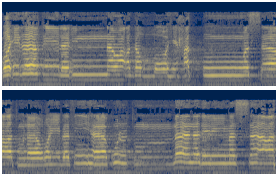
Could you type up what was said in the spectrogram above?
وإذا قيل إن وعد الله حق والساعة لا ريب فيها قلتم ما ندري ما الساعة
